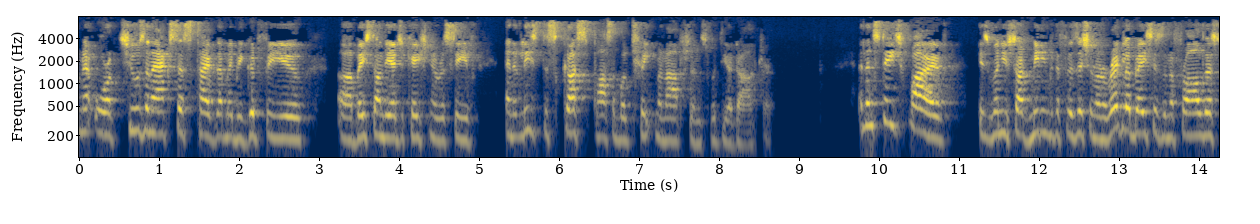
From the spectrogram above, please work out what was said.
network, choose an access type that may be good for you uh, based on the education you receive, and at least discuss possible treatment options with your doctor. And then stage five is when you start meeting with the physician on a regular basis, and a nephrologist,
